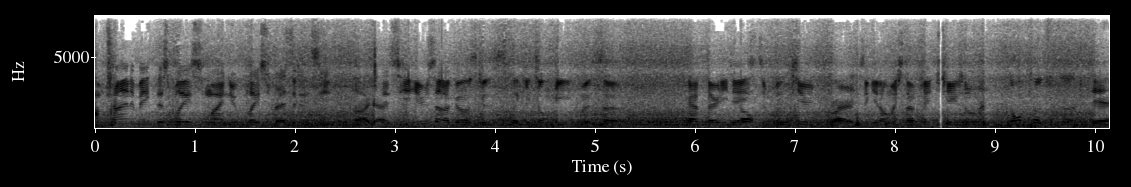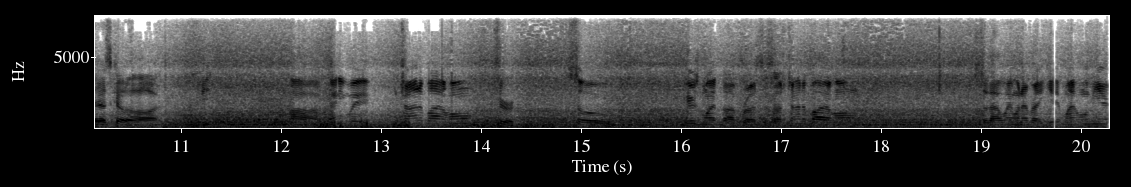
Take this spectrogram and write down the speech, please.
I'm trying to make this place my new place of residency. I got you. see, here's how it goes, because like you told me, it was uh, I have 30 days to move here, Right. or to get all my stuff cha- changed over. Don't touch that. Yeah, that's kind of hot. Uh, anyway, I'm trying to buy a home, Sure. so here's my thought process. I was trying to buy a home, so that way whenever I get my home here,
